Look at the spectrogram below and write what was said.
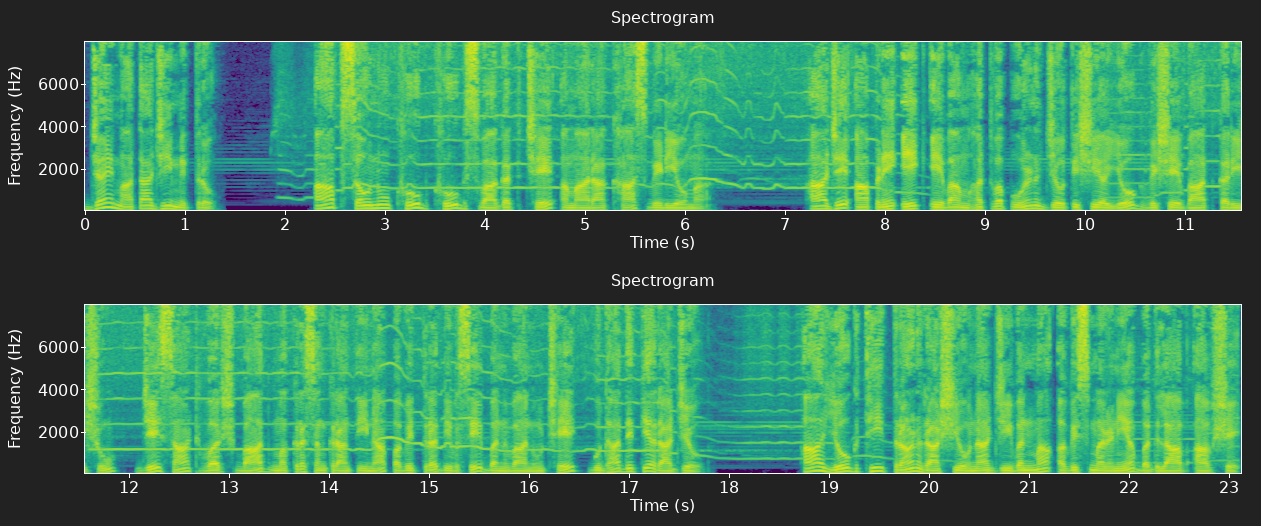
જય માતાજી મિત્રો. આપ સૌનું ખૂબ ખૂબ સ્વાગત છે અમારા ખાસ વિડીયોમાં. આજે આપણે એક એવા મહત્વપૂર્ણ જ્યોતિષીય યોગ વિશે વાત કરીશું, જે સાઠ વર્ષ બાદ મકર સંક્રાંતિના પવિત્ર દિવસે બનવાનું છે, બુધાદિત્ય રાજ્યો. આ યોગથી ત્રણ રાશિઓના જીવનમાં અવિસ્મરણીય બદલાવ આવશે.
